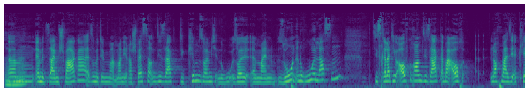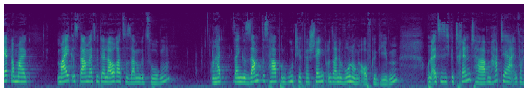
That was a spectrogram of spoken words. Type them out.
Ähm, äh, mit seinem Schwager, also mit dem Mann ihrer Schwester, und sie sagt, die Kim soll mich in Ruhe, soll äh, meinen Sohn in Ruhe lassen. Sie ist relativ aufgeräumt, sie sagt aber auch nochmal, sie erklärt nochmal, Mike ist damals mit der Laura zusammengezogen und hat sein gesamtes Hab und Gut hier verschenkt und seine Wohnung aufgegeben. Und als sie sich getrennt haben, hatte er einfach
